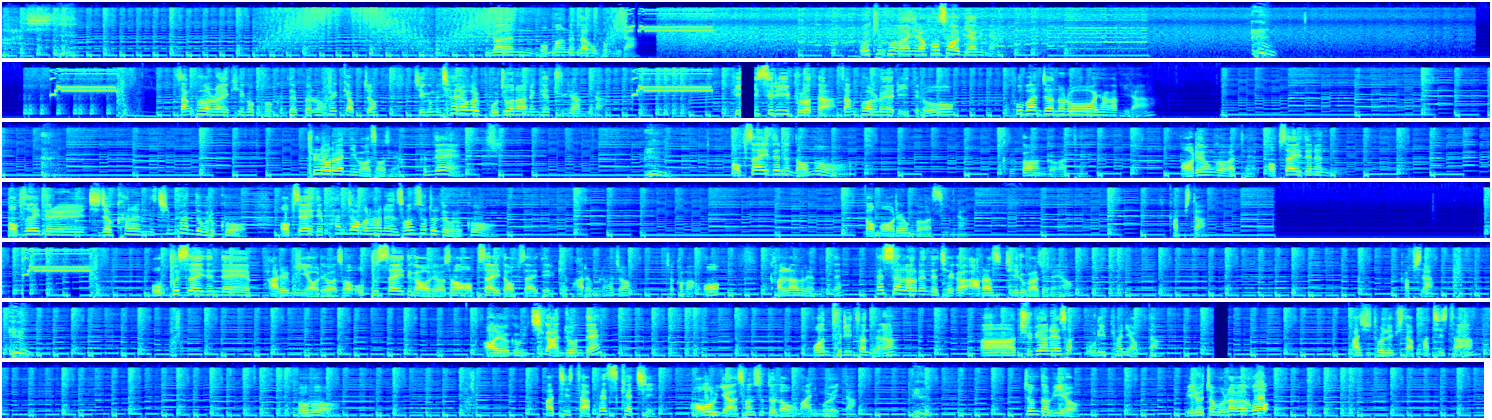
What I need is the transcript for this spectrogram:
이거는 못 막는다고 봅니다. 골키퍼가 아니라 허수아비야 그냥. 쌍파울로의 킥오프. 근데 별로 할 게 없죠? 지금은 체력을 보존하는 게 중요합니다. P3 불었다. 쌍파울로의 리드로 후반전으로 향합니다. 플로라님 어서오세요. 근데, 업사이드는 너무, 그거 한 것 같아. 어려운 것 같아. 업사이드는, 업사이드를 지적하는 심판도 그렇고, 업사이드 판정을 하는 선수들도 그렇고, 너무 어려운 것 같습니다. 갑시다. 오프사이드인데 발음이 어려워서 오프사이드가 어려워서 업사이드 업사이드 이렇게 발음을 하죠. 잠깐만. 어? 갈라 그랬는데? 패스할라 그랬는데 제가 알아서 뒤로 가주네요. 갑시다. 아 여기 위치가 안 좋은데? 원투 리턴 되나? 아 주변에 서, 우리 편이 없다 다시 돌립시다 바티스타 오호 바티스타 패스 캐치 어우 야 선수들 너무 많이 모여있다 좀 더 위로 위로 좀 올라가고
